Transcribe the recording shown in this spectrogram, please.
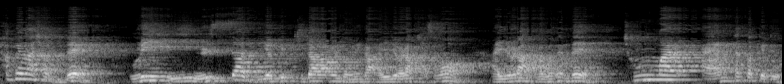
파견하셨는데 우리 이 일사늑약의 부당함을 너네가 알려라 가서 알려라 라고 했는데 정말 안타깝게도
